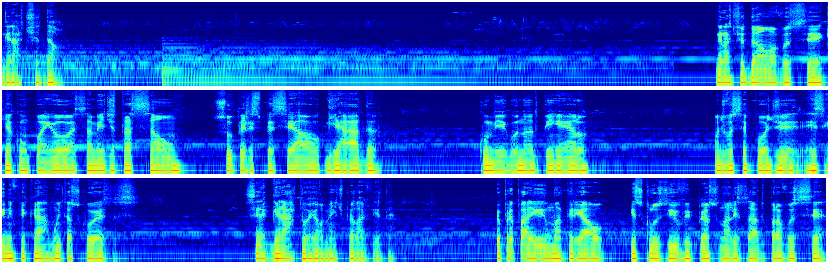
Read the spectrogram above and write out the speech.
Gratidão. Gratidão a você que acompanhou essa meditação super especial, guiada comigo, Nando Pinheiro, onde você pôde ressignificar muitas coisas, ser grato realmente pela vida. Eu preparei um material exclusivo e personalizado para você,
